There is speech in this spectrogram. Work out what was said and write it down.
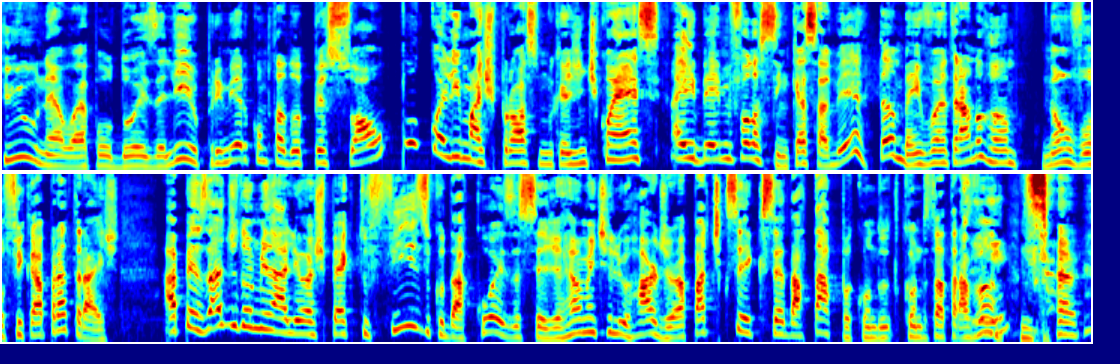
II, né, o Apple II ali, o primeiro computador pessoal, um pouco ali mais próximo do que a gente conhece, a IBM falou assim: quer saber? Também vou entrar no ramo, não vou ficar para trás. Apesar de dominar ali o aspecto físico da coisa, seja, realmente ali o hardware, a parte que você, que você dá tapa quando, quando tá travando, sabe?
